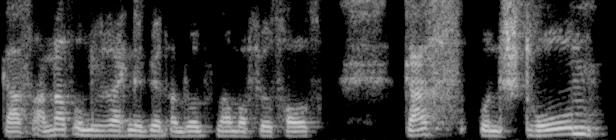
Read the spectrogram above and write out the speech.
Gas anders umgerechnet wird. Ansonsten haben wir fürs Haus Gas und Strom,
